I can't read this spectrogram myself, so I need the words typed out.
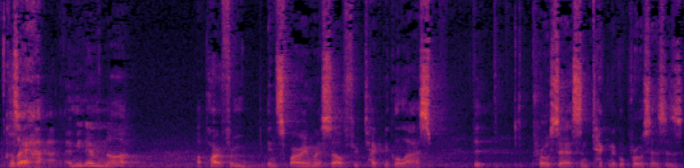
Because I, ha- I mean, I'm not apart from inspiring myself through technical aspects, the process and technical processes,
